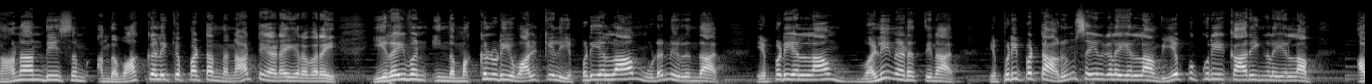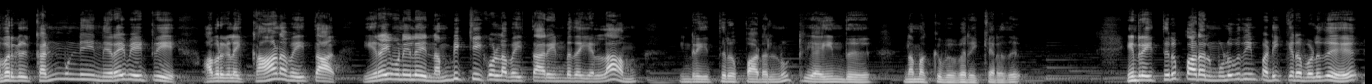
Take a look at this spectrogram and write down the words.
கானான் தேசம் அந்த வாக்களிக்கப்பட்ட அந்த நாட்டை அடைகிற வரை இறைவன் இந்த மக்களுடைய வாழ்க்கையில் எப்படியெல்லாம் உடன் இருந்தார் எப்படியெல்லாம் வழி நடத்தினார் எப்படிப்பட்ட அரும் செயல்களை எல்லாம் வியப்புக்குரிய காரியங்களை எல்லாம் அவர்கள் கண்முன்னே நிறைவேற்றி அவர்களை காண வைத்தார் இறைவனிலே நம்பிக்கை கொள்ள வைத்தார் என்பதை எல்லாம் இன்றைய திருப்பாடல் நூற்றி ஐந்து நமக்கு விவரிக்கிறது. இன்றைய திருப்பாடல் முழுவதையும் படிக்கிற பொழுது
